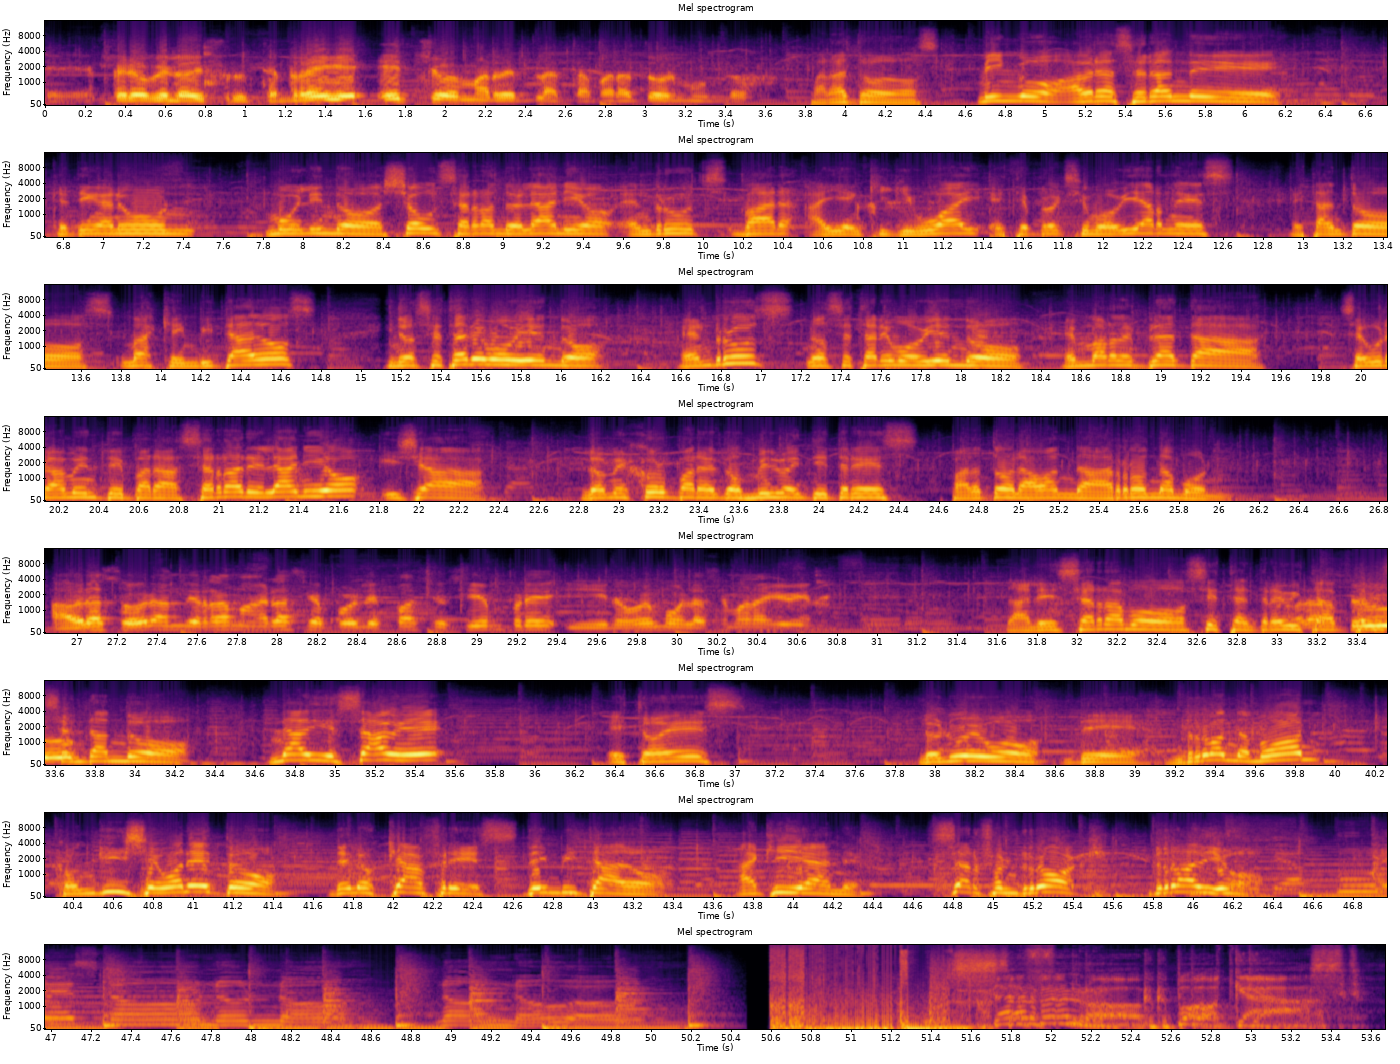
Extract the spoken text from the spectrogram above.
eh, espero que lo disfruten. Reggae hecho en Mar del Plata para todo el mundo. Para todos. Mingo, abrazo grande. Que tengan un muy lindo show cerrando el año en Roots Bar, ahí en Kikiwai. Este próximo viernes están todos más que invitados. Y nos estaremos viendo en Roots, nos estaremos viendo en Mar del Plata, seguramente para cerrar el año y ya lo mejor para el 2023 para toda la banda Rondamón. Abrazo grande, Rama, gracias por el espacio siempre y nos vemos la semana que viene. Dale, cerramos esta entrevista Abrazo. presentando Nadie sabe. Esto es lo nuevo de Rondamón con Guille Boneto de los Cafres de invitado aquí en Surf and Rock Radio. te apures, no, Podcast.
